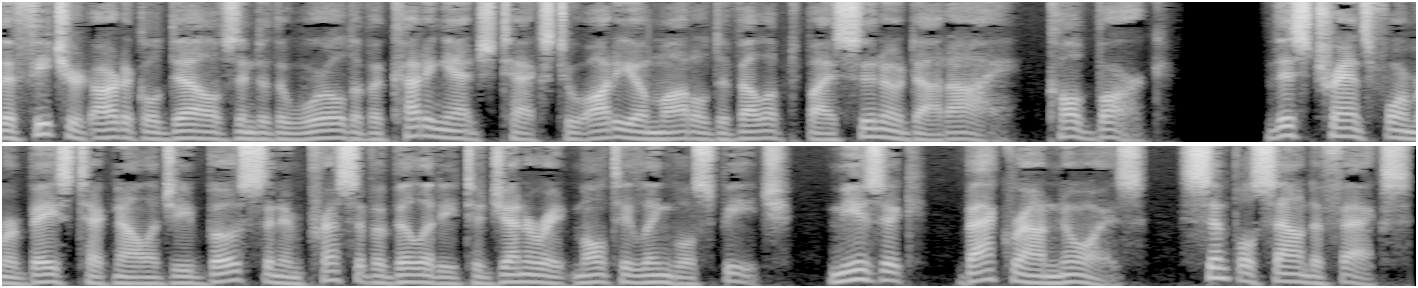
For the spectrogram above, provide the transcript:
The featured article delves into the world of a cutting edge text to audio model developed by Suno.ai, called Bark. This transformer based technology boasts an impressive ability to generate multilingual speech, music, background noise, simple sound effects,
